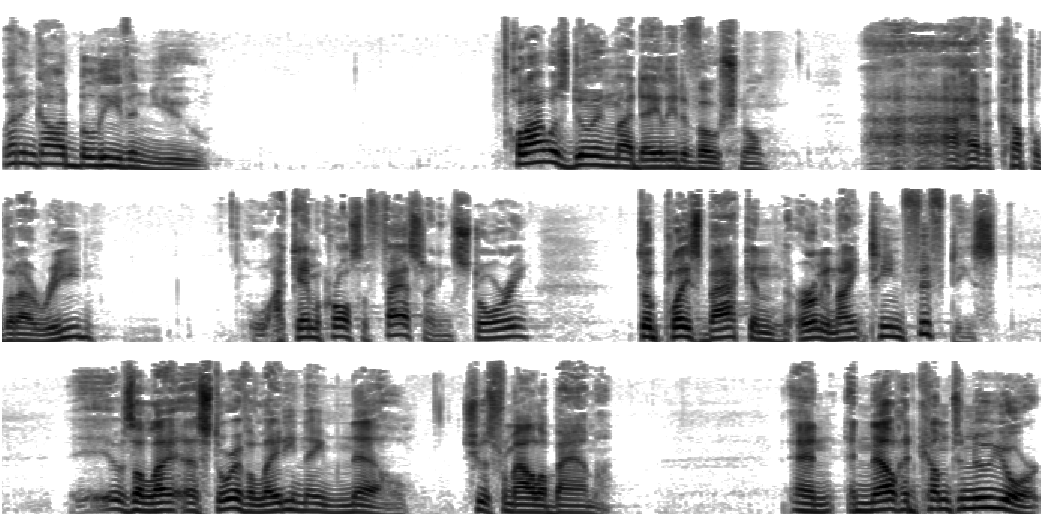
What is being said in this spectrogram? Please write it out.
letting God believe in you. While I was doing my daily devotional, I, I have a couple that I read. I came across a fascinating story. Took place back in the early 1950s. It was a, la- a story of a lady named Nell. She was from Alabama. And, and Nell had come to New York.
